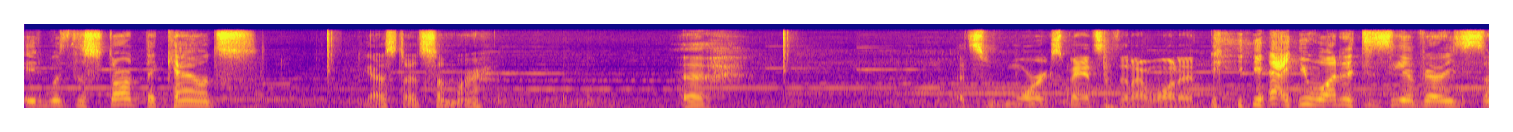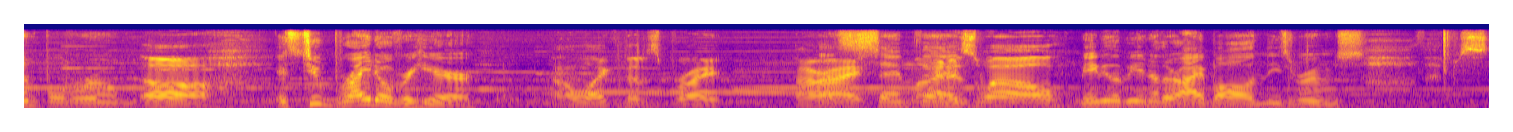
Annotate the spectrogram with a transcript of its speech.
it was the start that counts. You gotta start somewhere. Ugh. That's more expansive than I wanted. yeah, you wanted to see a very simple room. Oh, It's too bright over here. I like that it's bright. All That's right, same might thing. as well. Maybe there'll be another eyeball in these rooms. That was-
